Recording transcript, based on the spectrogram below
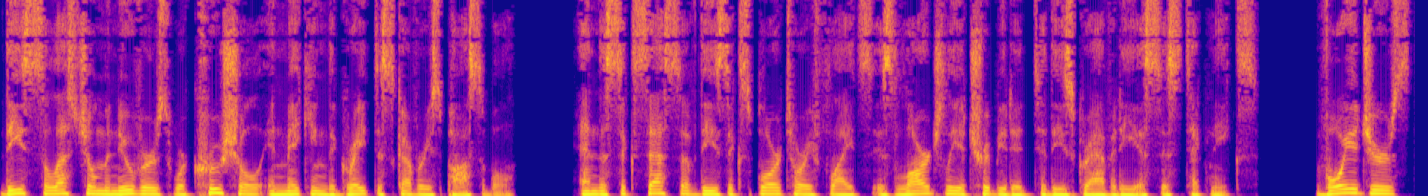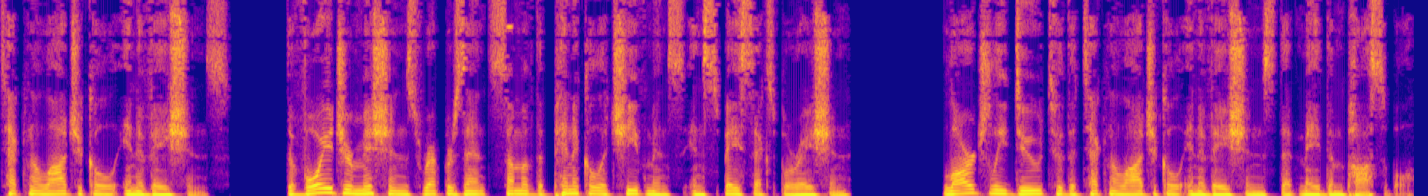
These celestial maneuvers were crucial in making the great discoveries possible, and the success of these exploratory flights is largely attributed to these gravity assist techniques. Voyager's technological innovations. The Voyager missions represent some of the pinnacle achievements in space exploration, largely due to the technological innovations that made them possible.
